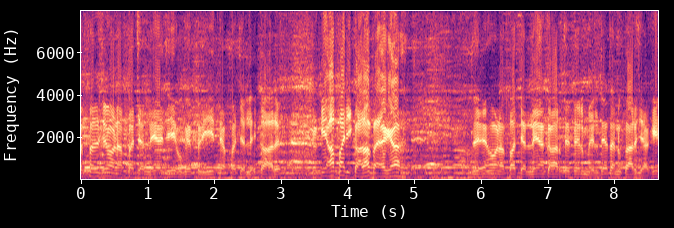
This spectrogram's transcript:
ਮਹਿਫਲ 'ਚ ਹੁਣ ਆਪਾਂ ਚੱਲੇ ਆ ਜੀ ਹੋ ਗਏ ਫ੍ਰੀ ਤੇ ਆਪਾਂ ਚੱਲੇ ਘਰ ਕਿਉਂਕਿ ਆ ਭਾਜੀ ਕਾਲਾ ਪੈ ਗਿਆ। ਤੇ ਹੁਣ ਆਪਾਂ ਚੱਲੇ ਆ ਘਰ ਤੇ ਫਿਰ ਮਿਲਦੇ ਆ ਤੁਹਾਨੂੰ ਘਰ ਜਾ ਕੇ।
